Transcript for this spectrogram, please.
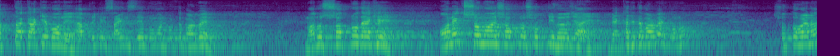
আত্মা কাকে বলে? আপনি কি সায়েন্স দিয়ে প্রমাণ করতে পারবেন? মানুষ স্বপ্ন দেখে, অনেক সময় স্বপ্ন সত্যি হয়ে যায়। ব্যাখ্যা দিতে পারবেন কোনো? সত্য হয় না?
